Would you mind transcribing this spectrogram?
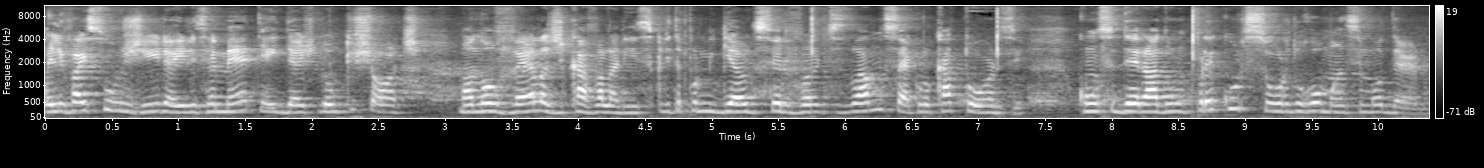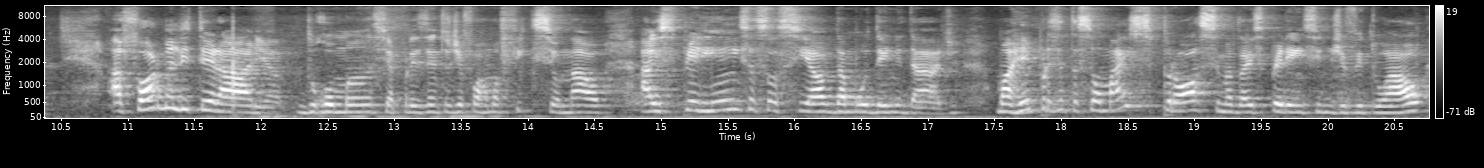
ele vai surgir, aí eles remetem à ideia de Dom Quixote, uma novela de cavalaria escrita por Miguel de Cervantes lá no século XIV, considerado um precursor do romance moderno. A forma literária do romance apresenta de forma ficcional a experiência social da modernidade, uma representação mais próxima da experiência individual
